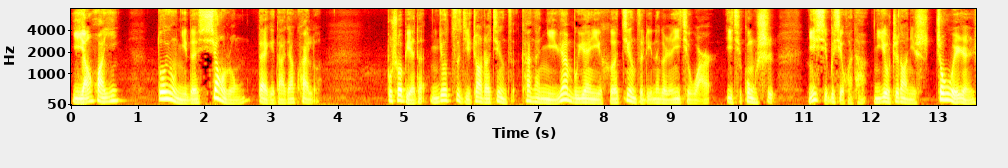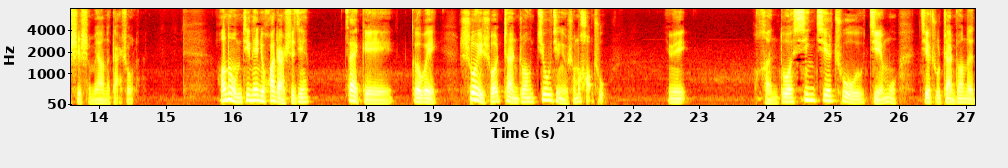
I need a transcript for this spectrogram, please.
以阳化阴，多用你的笑容带给大家快乐。不说别的，你就自己照照镜子，看看你愿不愿意和镜子里那个人一起玩，一起共事。你喜不喜欢他，你就知道你周围人是什么样的感受了。好，那我们今天就花点时间，再给各位说一说站桩究竟有什么好处。因为很多新接触节目、接触站桩的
